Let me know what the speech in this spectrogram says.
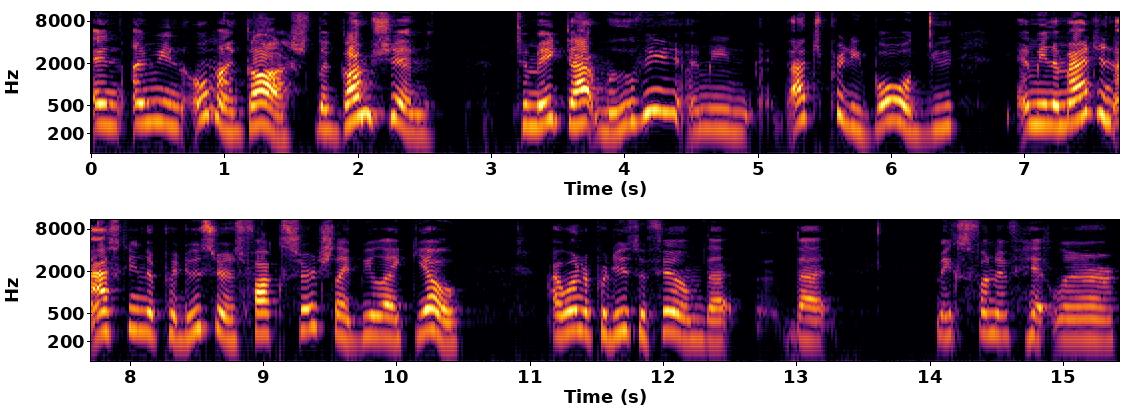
and I mean, oh my gosh, the gumption to make that movie. I mean, that's pretty bold. You I mean, imagine asking the producers, Fox Searchlight, be like, "Yo, I want to produce a film that that makes fun of Hitler,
